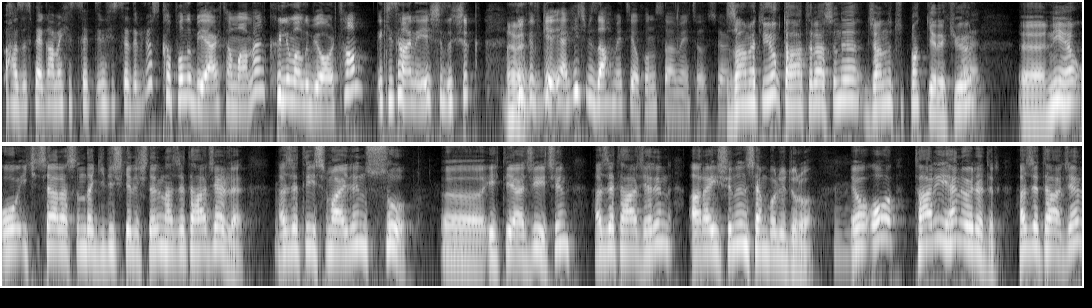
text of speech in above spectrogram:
Hazreti Peygamber hissettiğini hissedebiliyoruz. Kapalı bir yer tamamen, klimalı bir ortam, iki tane yeşil ışık. Evet. Gidip yani hiçbir zahmeti yok onu söylemeye çalışıyorum. Zahmeti yok da hatırasını canlı tutmak gerekiyor. Evet. Ee, niye? O ikisi arasında gidiş gelişlerin Hazreti Hacer'le Hazreti İsmail'in su e, ihtiyacı için Hazreti Hacer'in arayışının sembolüdür o. E, o tarihen öyledir. Hazreti Hacer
